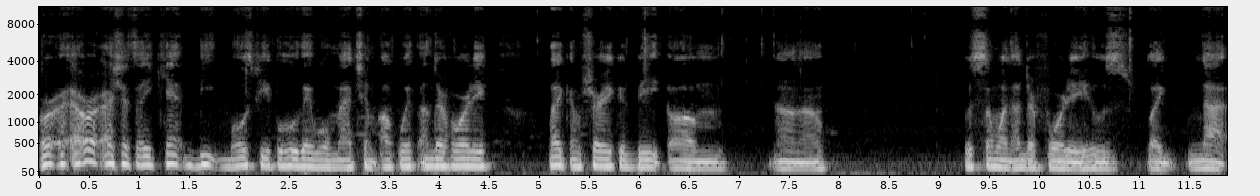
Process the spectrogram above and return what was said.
Or, or I should say, he can't beat most people who they will match him up with under forty. Like I'm sure he could beat, um, I don't know, with someone under 40 who's like not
